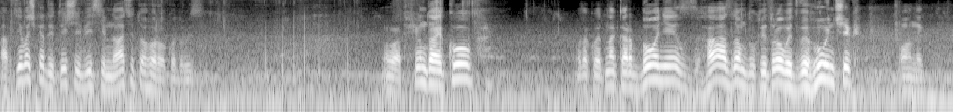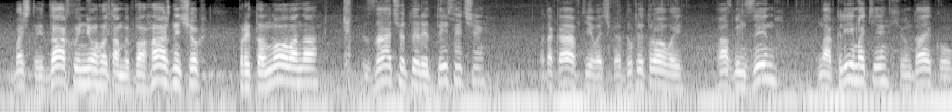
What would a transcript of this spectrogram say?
Автівочка 2018 року, друзі. От, Hyundai Coupe. Отак от на карбоні з газом, двохлітровий двигунчик. Вон, як бачите, і дах у нього, там і багажничок, притонована. За 4 тисячі. Отака автівочка. Двохлітровий газ-бензин на кліматі Hyundai Coupe.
